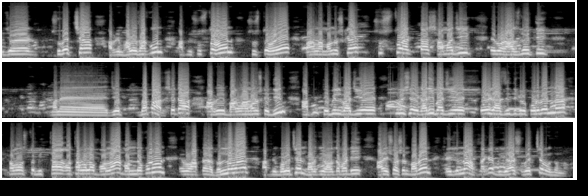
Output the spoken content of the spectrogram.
বিজয়ের শুভেচ্ছা। আপনি ভালো থাকুন, আপনি সুস্থ হন, সুস্থ হয়ে বাংলা মানুষকে সুস্থ একটা সামাজিক এবং রাজনৈতিক মানে যে ব্যাপার, সেটা আপনি বাংলা মানুষকে দিন, আপনি টেবিল বাজিয়ে, পুলিশের গাড়ি বাজিয়ে ওই রাজনীতিগুলো করবেন না। সমস্ত মিথ্যা কথা বলা বলা বন্ধ করুন এবং আপনারা ধন্যবাদ। আপনি বলেছেন ভারতীয় জনতা পার্টি আসন পাবেন, সেই জন্য আপনাকে বিজয়ের শুভেচ্ছা এবং ধন্যবাদ।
